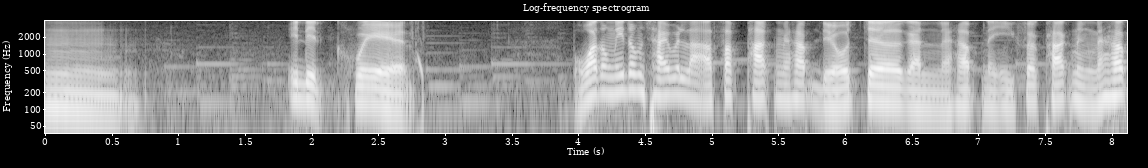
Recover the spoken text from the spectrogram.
อืม edit create ผมว่าตรงนี้ต้องใช้เวลาสักพักนะครับ เดี๋ยวเจอกันนะครับ ในอีกสักพักหนึ่งนะครับ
